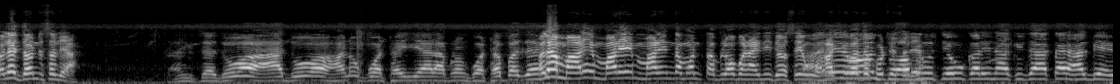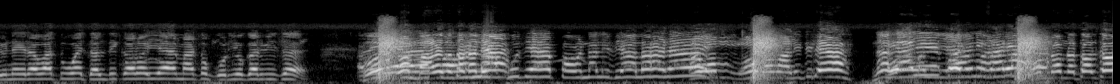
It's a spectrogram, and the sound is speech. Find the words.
અલે ધંડ સલ્યા છે જો આ જો આનો ગોઠઈ યાર આપણો ગોઠપ છે. અલે મારી મારી મારી તમને તબલો બનાવી દીધો છે સાચી વાત ખોટી કરી નાખ્યું છે અત્યારે હાલ બેહ્યું નહીં રવાતું હોય જલ્દી કરો યાર મારે તો ગોળીઓ કરવી છે. ઓ, મારે તો તો.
